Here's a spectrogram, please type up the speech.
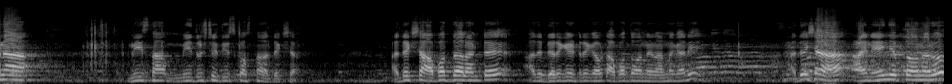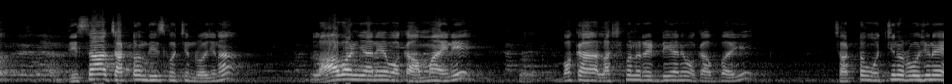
ఒకటైనా మీ స్థా మీ దృష్టికి తీసుకొస్తాను అధ్యక్ష. అధ్యక్ష అబద్ధాలు అంటే అది డెరిగేటరీ కాబట్టి అబద్ధం అని నేను అన్న కానీ అధ్యక్ష ఆయన ఏం చెప్తా ఉన్నారు? దిశ చట్టం తీసుకొచ్చిన రోజున లావణ్య అనే ఒక అమ్మాయిని ఒక లక్ష్మణ్ రెడ్డి అనే ఒక అబ్బాయి చట్టం వచ్చిన రోజునే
